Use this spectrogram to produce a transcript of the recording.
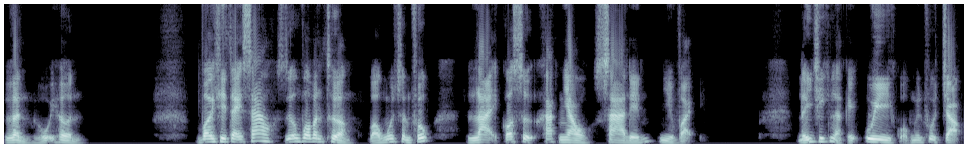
gần gũi hơn. Vậy thì tại sao giữa ông Võ Văn Thưởng và ông Nguyễn Xuân Phúc lại có sự khác nhau xa đến như vậy? Đấy chính là cái uy của Nguyễn Phú Trọng.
